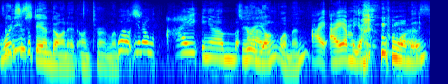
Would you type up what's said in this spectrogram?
So Where do you is a stand on it on term limits? well, you know, I am. so you're uh, a young woman. I, I am a young woman. Yes.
